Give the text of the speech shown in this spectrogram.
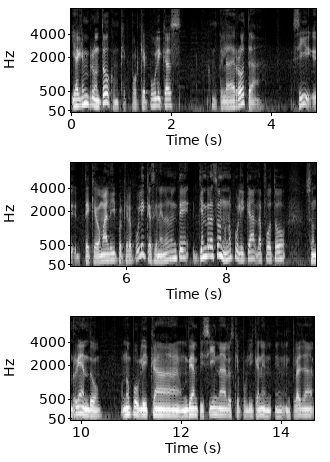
Y alguien me preguntó, como que, ¿por qué publicas como que la derrota? Sí, eh, te quedó mal y ¿por qué lo publicas? Generalmente, tiene razón, uno publica la foto sonriendo, uno publica un día en piscina, los que publican en, playa,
